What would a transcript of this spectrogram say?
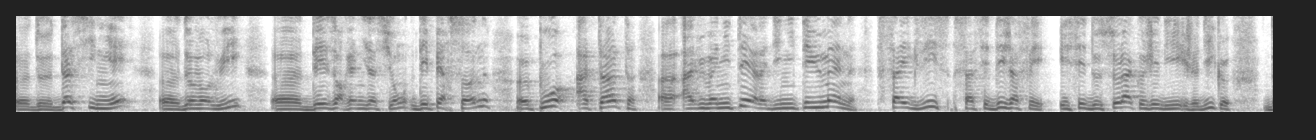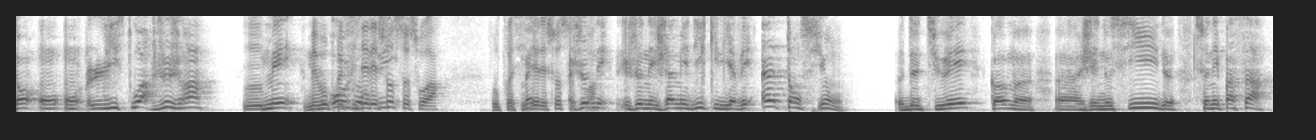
d'assigner euh, devant lui euh, des organisations, des personnes euh, pour atteinte à l'humanité, à la dignité humaine. Ça existe, ça s'est déjà fait. Et c'est de cela que j'ai dit. Je dis que dans l'histoire jugera. Hmm. Mais, mais vous précisez les choses ce soir. Vous précisez les choses ce je soir. Je n'ai jamais dit qu'il y avait intention de tuer comme un génocide. Ce n'est pas ça.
